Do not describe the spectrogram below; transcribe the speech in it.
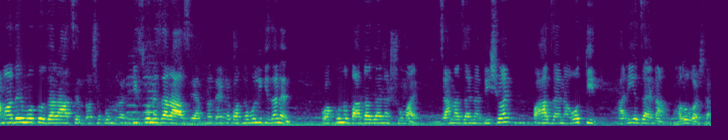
আমাদের মতো যারা আছেন দর্শক বন্ধুরা পিছনে যারা আছে আপনাদের একটা কথা বলি কি জানেন? কখনো বাধা যায় না সময় জানা যায় না বিষয় পাওয়া যায় না অতীত হারিয়ে যায় না ভালোবাসা।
